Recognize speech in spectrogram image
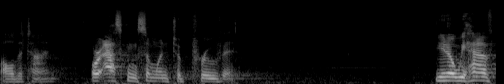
all the time or asking someone to prove it. You know, we have,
